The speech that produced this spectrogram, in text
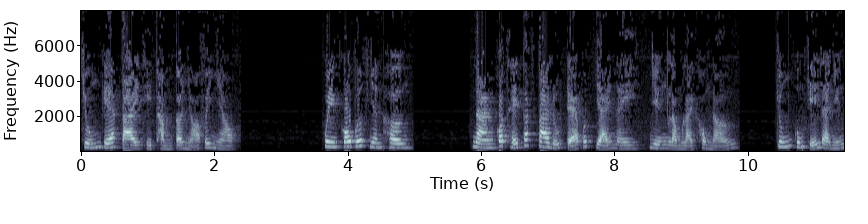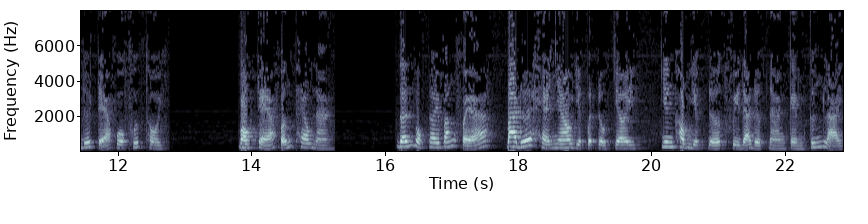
Chúng ghé tay thì thầm to nhỏ với nhau. Quyên cố bước nhanh hơn. Nàng có thể tắt tay lũ trẻ bất dạy này, nhưng lòng lại không nở. Chúng cũng chỉ là những đứa trẻ vô phước thôi. Bọn trẻ vẫn theo nàng. Đến một nơi vắng vẻ, ba đứa hè nhau giật bịch đồ chơi, nhưng không giật được vì đã được nàng kèm cứng lại.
